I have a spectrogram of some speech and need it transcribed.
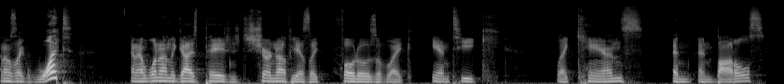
I was like, what? And I went on the guy's page, and sure enough, he has like photos of like antique, like cans and and bottles.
